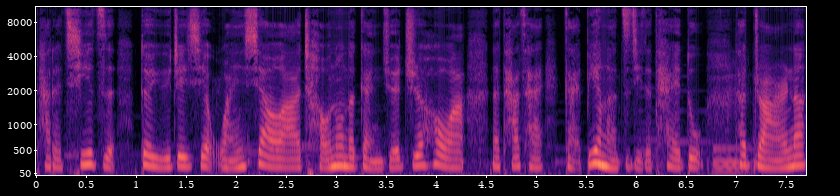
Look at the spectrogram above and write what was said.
他的妻子对于这些玩笑啊、嘲弄的感觉之后啊，那他才改变了自己的态度。他转而呢，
